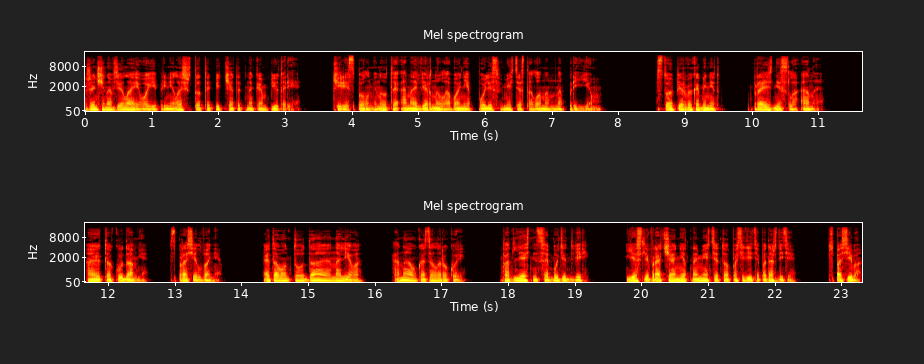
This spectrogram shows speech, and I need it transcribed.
Женщина взяла его и принялась что-то печатать на компьютере. Через полминуты она вернула Ване полис вместе с талоном на прием. «Сто первый кабинет», – произнесла она. «А это куда мне?» – спросил Ваня. «Это вон туда, налево». Она указала рукой. «Под лестницей будет дверь. Если врача нет на месте, то посидите, подождите». «Спасибо»,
